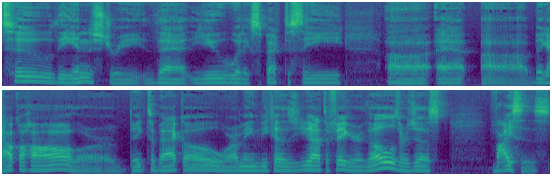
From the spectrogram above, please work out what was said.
to the industry that you would expect to see uh, at uh, big alcohol or big tobacco, or I mean, because you have to figure those are just vices.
